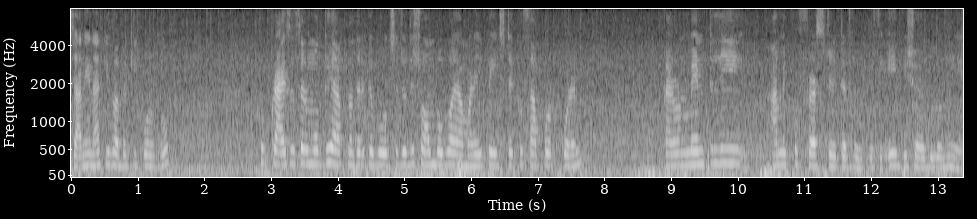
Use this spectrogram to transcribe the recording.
জানি না কীভাবে কি করব। খুব ক্রাইসিসের মধ্যে আপনাদেরকে বলছে, যদি সম্ভব হয় আমার এই পেজটা একটু সাপোর্ট করেন। কারণ মেন্টালি আমি খুব ফ্রাস্ট্রেটেড হয়ে গেছি এই বিষয়গুলো নিয়ে।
